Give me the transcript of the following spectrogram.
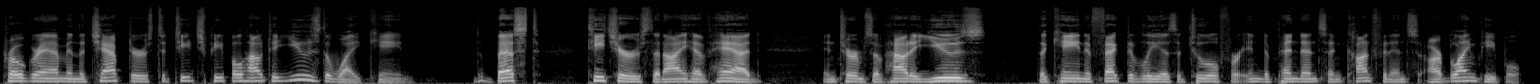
program in the chapters to teach people how to use the white cane. The best teachers that I have had in terms of how to use the cane effectively as a tool for independence and confidence are blind people.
